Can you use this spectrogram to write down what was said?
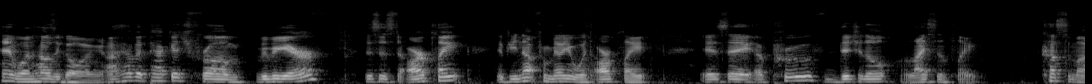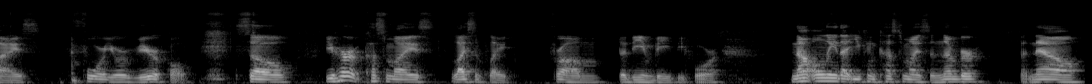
Hey everyone, how's it going? I have a package from Reviver. This is the R plate. If you're not familiar with R plate, it's a approved digital license plate customized for your vehicle. So you heard of customized license plate from the DMV before. Not only that you can customize the number, but now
